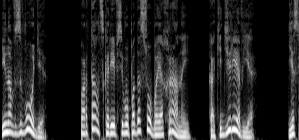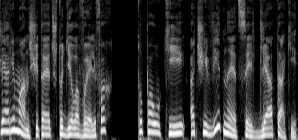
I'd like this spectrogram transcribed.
и на взводе. Портал, скорее всего, под особой охраной, как и деревья. Если Ариман считает, что дело в эльфах, то пауки — очевидная цель для атаки.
